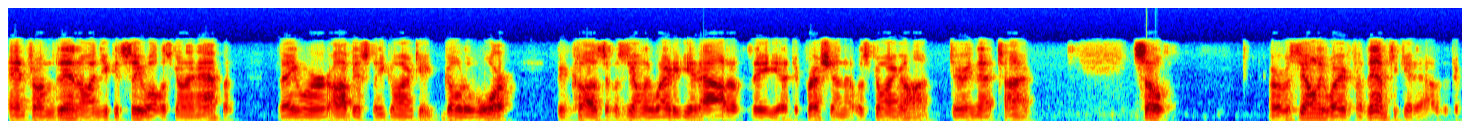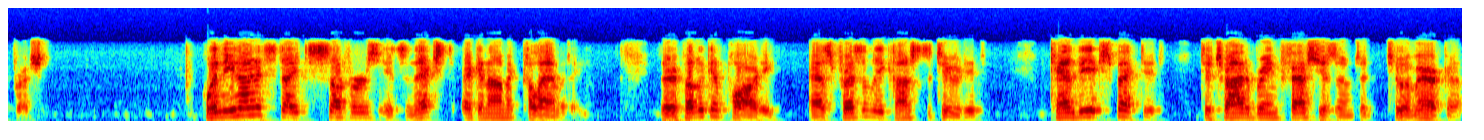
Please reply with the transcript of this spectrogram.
and from then on, you could see what was going to happen. They were obviously going to go to war because it was the only way to get out of the uh, depression that was going on during that time. So, or it was the only way for them to get out of the depression. When the United States suffers its next economic calamity, the Republican Party, as presently constituted, can be expected to try to bring fascism to, to America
